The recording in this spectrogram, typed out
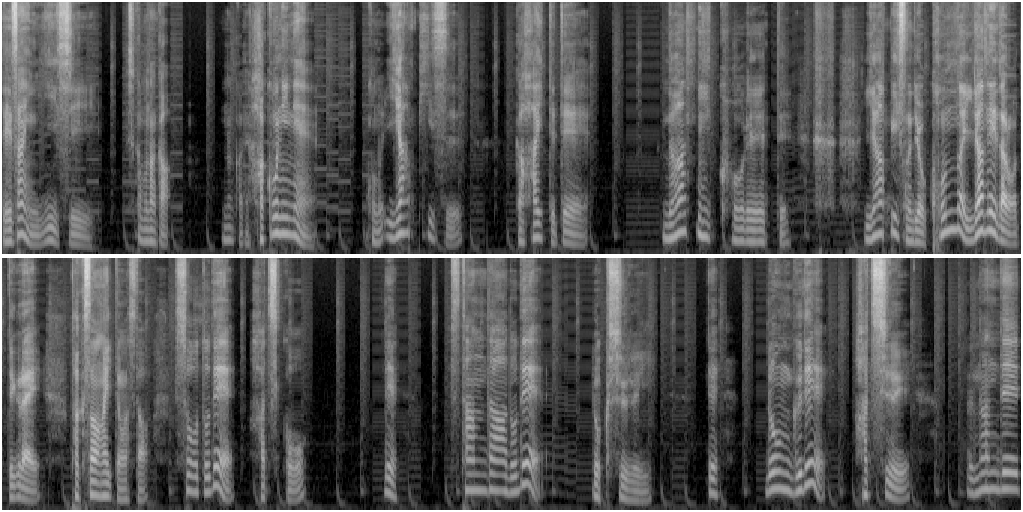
デザインいいし、しかもなんか、なんかね、箱にね、このイヤーピースが入ってて、何これって イヤーピースの量こんないらねえだろってぐらいたくさん入ってました。ショートで8個で、スタンダードで6種類。で、ロングで8種類。なんで、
